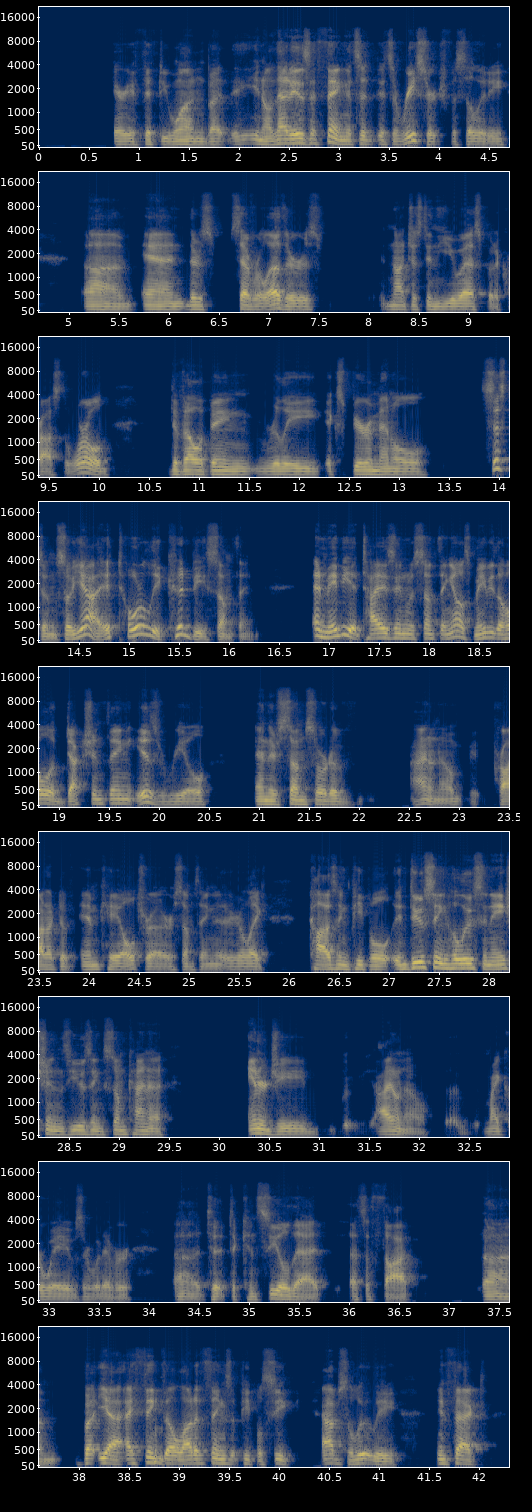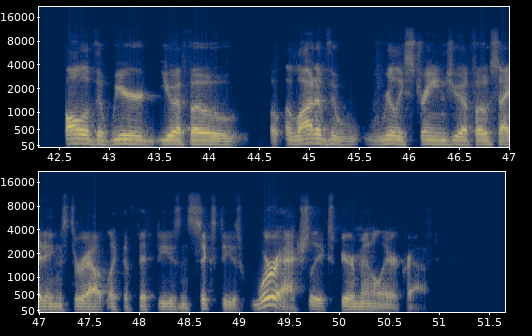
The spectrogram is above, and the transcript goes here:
Area 51, but you know that is a thing. It's a it's a research facility, um, and there's several others, not just in the U.S. but across the world, developing really experimental systems. So yeah, it totally could be something, and maybe it ties in with something else. Maybe the whole abduction thing is real, and there's some sort of I don't know product of MK Ultra or something that are like causing people inducing hallucinations using some kind of energy i don't know microwaves or whatever uh, to to conceal that that's a thought. Um, but yeah i think that a lot of things that people seek absolutely. In fact all of the weird ufo a lot of the really strange ufo sightings throughout like the 50s and 60s were actually experimental aircraft.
